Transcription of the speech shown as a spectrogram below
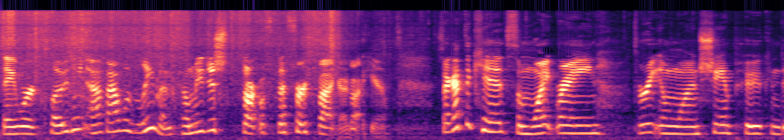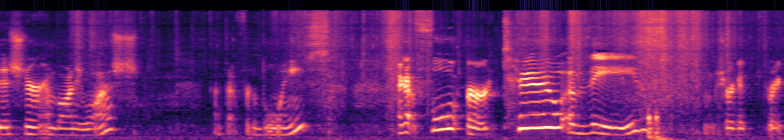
They were closing as I was leaving, so let me just start with the first bag I got here. So I got the kids some White Rain 3-in-1 shampoo, conditioner, and body wash. Got that for the boys. I got four or two of these. I'm sure I got right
